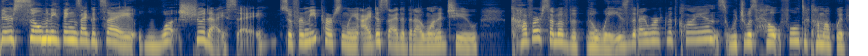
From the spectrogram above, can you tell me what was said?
there's so many things I could say. What should I say? So, for me personally, I decided that I wanted to cover some of the, the ways that I worked with clients, which was helpful to come up with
